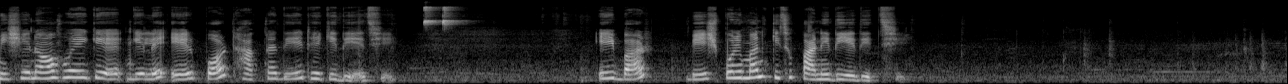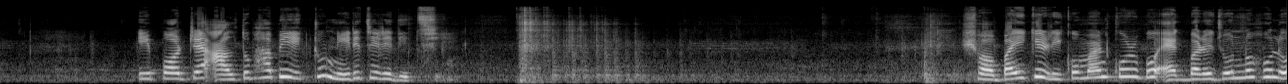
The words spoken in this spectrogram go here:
মিশিয়ে নেওয়া হয়ে গেলে এরপর ঢাকনা দিয়ে ঢেকে দিয়েছি। এইবার বেশ পরিমাণ কিছু পানি দিয়ে দিচ্ছি। এ পর্যায়ে আলতোভাবে একটু নেড়ে চেড়ে দিচ্ছি। সবাইকে রিকমেন্ড করব একবারের জন্য হলো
